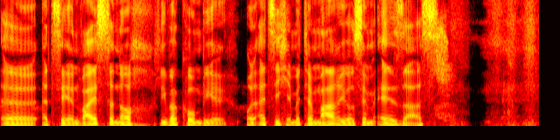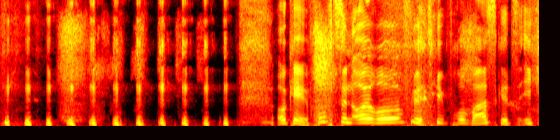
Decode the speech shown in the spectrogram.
äh, erzählen, weißt du noch, lieber Kumbi, als ich hier mit dem Marius im L saß. okay, 15 Euro für die Pro Baskets. Ich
